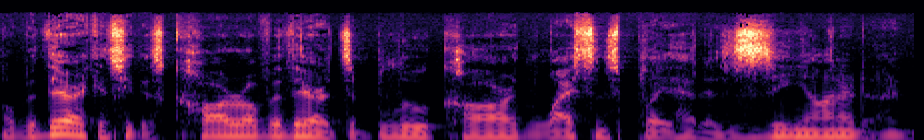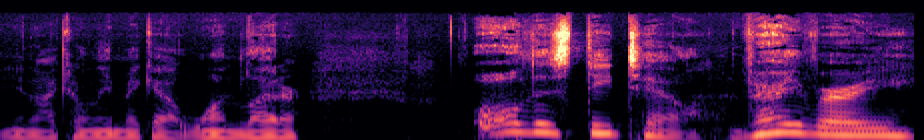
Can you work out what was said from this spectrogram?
Over there, I can see this car over there. It's a blue car. The license plate had a Z on it. I, you know, I can only make out one letter. All this detail, very, very,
